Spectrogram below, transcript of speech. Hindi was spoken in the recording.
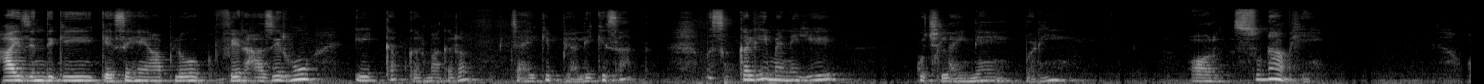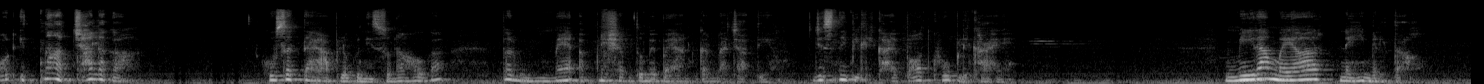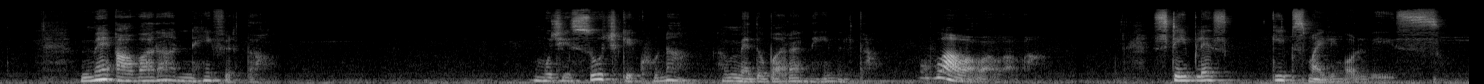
हाय ज़िंदगी, कैसे हैं आप लोग? फिर हाजिर हूँ एक कप गर्मा गर्म चाय की प्याली के साथ। बस कल ही मैंने ये कुछ लाइनें पढ़ी और सुना भी। और इतना अच्छा लगा। हो सकता है आप लोगों ने सुना होगा, पर मैं अपने शब्दों में बयान करना चाहती हूँ। जिसने भी लिखा है, बहुत खूब लिखा है। मेरा मैार नहीं मिलता। मैं आवारा नहीं फिरता। मुझे सोच के खोना, मैं दोबारा नहीं मिलता। वाह वाह वाह वाह वाह। Stay bless keep smiling always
